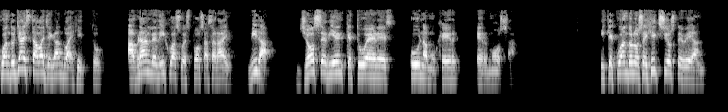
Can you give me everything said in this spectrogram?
Cuando ya estaba llegando a Egipto, Abraham le dijo a su esposa Sarai, mira, yo sé bien que tú eres una mujer hermosa y que cuando los egipcios te vean,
